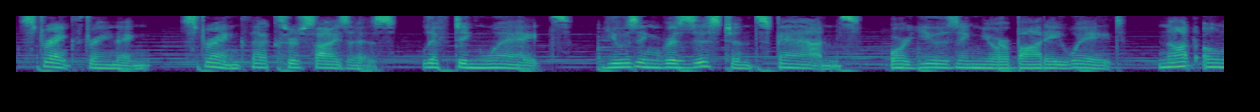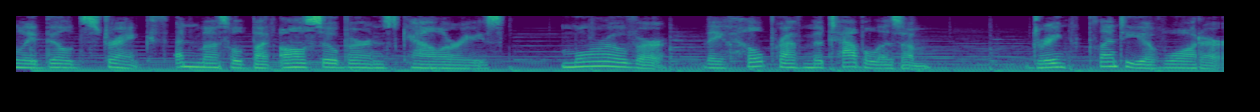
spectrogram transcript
Strength training, strength exercises, lifting weights, using resistance bands, or using your body weight, not only builds strength and muscle but also burns calories. Moreover, they help rev metabolism. Drink plenty of water.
